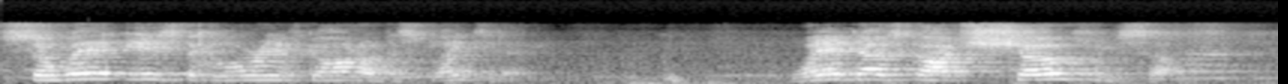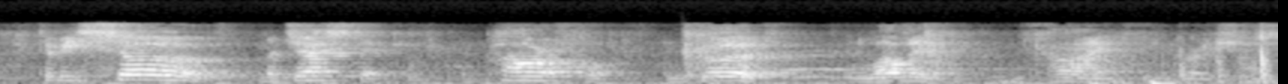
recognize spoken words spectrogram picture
So, where is the glory of God on display today? Where does God show himself to be so majestic and powerful and good and loving and kind and gracious?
